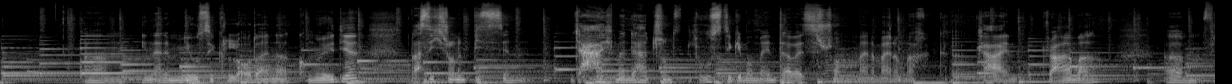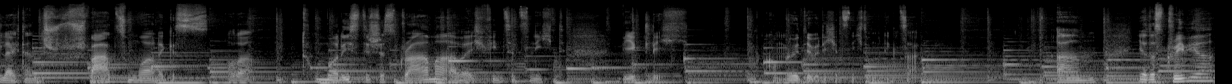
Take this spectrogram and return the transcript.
ähm, in einem Musical oder einer Komödie, was ich schon ein bisschen, ja, ich meine, der hat schon lustige Momente, aber es ist schon meiner Meinung nach klar ein Drama, ähm, vielleicht ein schwarzhumoriges oder humoristisches Drama, aber ich finde es jetzt nicht wirklich Komödie, würde ich jetzt nicht unbedingt sagen. Ähm, ja, das Trivia,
